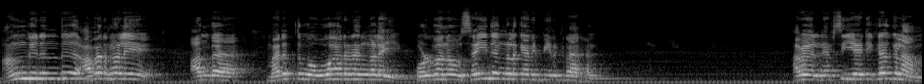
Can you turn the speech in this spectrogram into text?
அங்கிருந்து அவர்களே அந்த மருத்துவ உபகரணங்களை கொள்வனவு செய்து எங்களுக்கு அனுப்பியிருக்கிறார்கள். அவைகள் எஃப்சிஐடி கேட்கலாம்.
